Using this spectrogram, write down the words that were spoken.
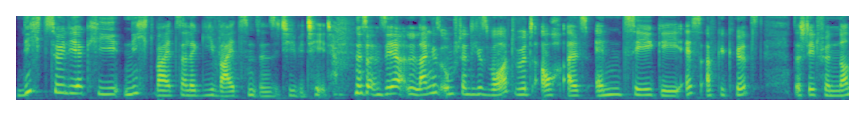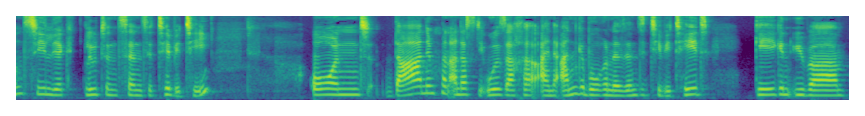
nicht-Zöliakie, Nicht-Weizenallergie, Weizensensitivität. Das ist ein sehr langes, umständliches Wort, wird auch als NCGS abgekürzt. Das steht für Non-Celiac Gluten Sensitivity. Und da nimmt man an, dass die Ursache eine angeborene Sensitivität gegenüber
